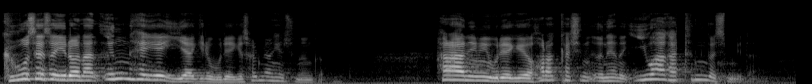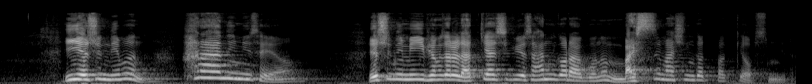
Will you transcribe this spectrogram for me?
그곳에서 일어난 은혜의 이야기를 우리에게 설명해 주는 겁니다. 하나님이 우리에게 허락하신 은혜는 이와 같은 것입니다. 이 예수님은 하나님이세요. 예수님이 이 병자를 낫게 하시기 위해서 한 거라고는 말씀하신 것밖에 없습니다.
